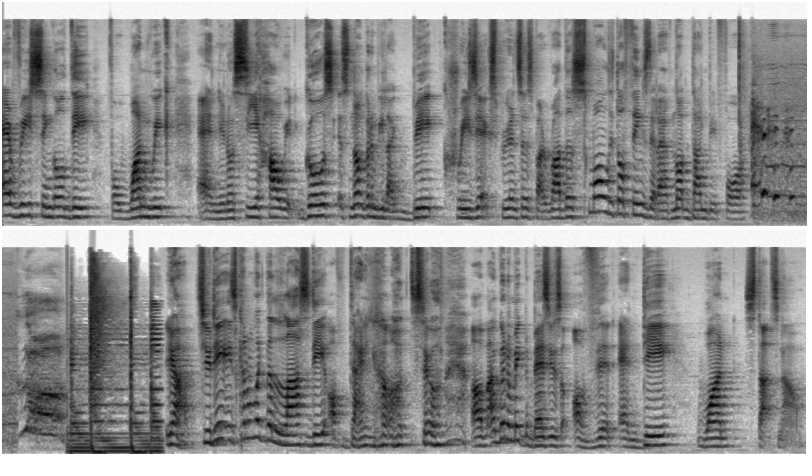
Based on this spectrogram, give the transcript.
every single day for one week and you know see how it goes. It's not going to be like big crazy experiences but rather small little things that i have not done before. Yeah, today is kind of like the last day of dining out, so um, I'm gonna make the best use of it, and day one starts now.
